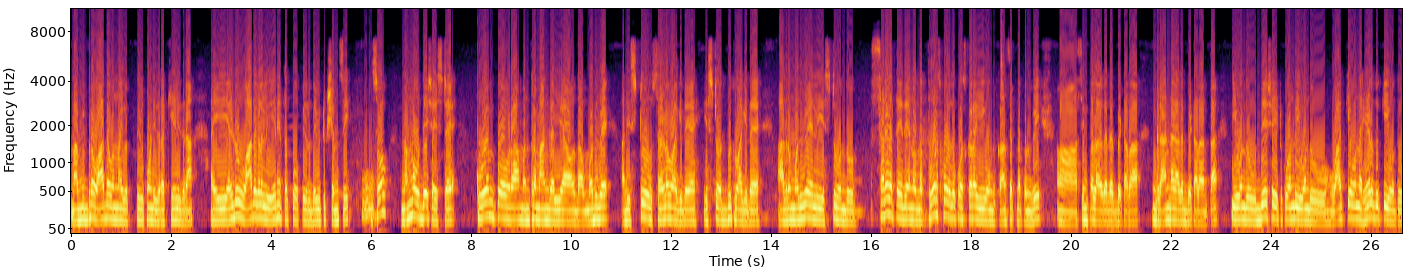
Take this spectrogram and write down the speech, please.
ನಮ್ಮಿಬ್ಬರ ವಾದವನ್ನ ಇವತ್ತು ತಿಳ್ಕೊಂಡಿದ್ದೀರಾ ಕೇಳಿದಿರಾ ಈ ಎರಡು ವಾದಗಳಲ್ಲಿ ಏನೇ ತಪ್ಪು ಒಪ್ಪಿದ್ರು ದಯವಿಟ್ಟು ಕ್ಷಮಿಸಿ. ಸೊ ನಮ್ಮ ಉದ್ದೇಶ ಇಷ್ಟೇ. ಕುವೆಂಪು ಅವರ ಮಂತ್ರ ಮಾಂಗಲ್ಯದ ಮದುವೆ ಅದೆಷ್ಟು ಸರಳವಾಗಿದೆ, ಎಷ್ಟು ಅದ್ಭುತವಾಗಿದೆ. ಅದ್ರ ಮದುವೆಯಲ್ಲಿ ಎಷ್ಟು ಒಂದು ಸರಳತೆ ಇದೆ ಅನ್ನೋದನ್ನ ತೋರಿಸ್ಕೊಳ್ಳೋದಕ್ಕೋಸ್ಕರ ಈ ಒಂದು ಕಾನ್ಸೆಪ್ಟ್ನ ತಂದ್ವಿ. ಸಿಂಪಲ್ ಆಗೋದ್ ಬೆಟರ ಗ್ರ್ಯಾಂಡ್ ಆಗೋದ್ ಬೆಟರ ಅಂತ. ಈ ಒಂದು ಉದ್ದೇಶ ಇಟ್ಕೊಂಡು ಈ ಒಂದು ವಾಕ್ಯವನ್ನ ಹೇಳೋದಕ್ಕೆ ಈ ಒಂದು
